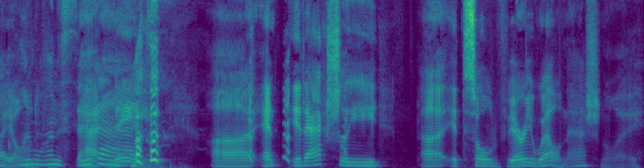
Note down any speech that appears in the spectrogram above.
I child want to see that, that. name. Uh, and it actually, uh, it sold very well nationally.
